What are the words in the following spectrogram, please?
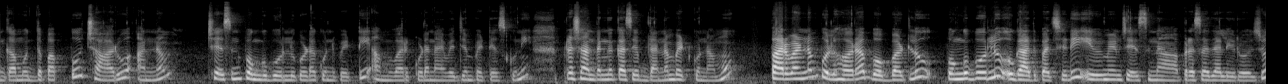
ఇంకా ముద్దపప్పు చారు అన్నం చేసిన పొంగుబూర్లు కూడా కొన్ని పెట్టి అమ్మవారికి కూడా నైవేద్యం పెట్టేసుకుని ప్రశాంతంగా కాసేపు దండం పెట్టుకున్నాము. పర్వణం పులిహోర బొబ్బట్లు పొంగుబూర్లు ఉగాది పచ్చడి ఇవి మేము చేసిన ప్రసాదాలు ఈరోజు.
